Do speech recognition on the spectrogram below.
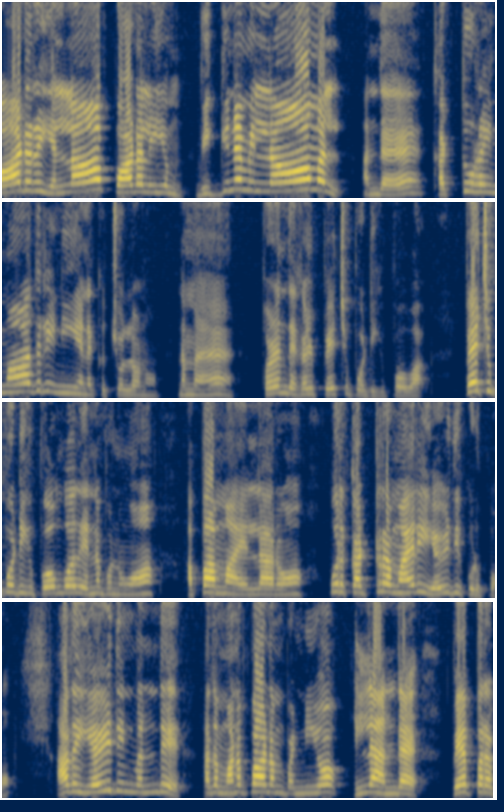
பாடுற எல்லா பாடலையும் விக்னமில்லாமல் அந்த கட்டுரை மாதிரி நீ எனக்கு சொல்லணும். நம்ம குழந்தைகள் பேச்சு போட்டிக்கு போவா. பேச்சு போட்டிக்கு போகும்போது என்ன பண்ணுவோம்? அப்பா அம்மா எல்லாரும் ஒரு கட்டுற மாதிரி எழுதி கொடுப்போம். அதை எழுதின் வந்து அதை மனப்பாடம் பண்ணியோ இல்லை அந்த பேப்பரை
